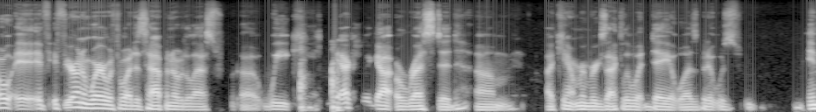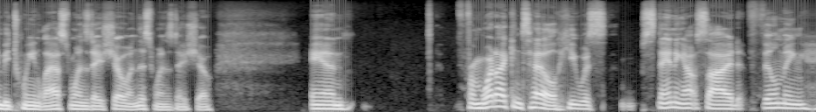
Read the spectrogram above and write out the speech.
oh, if if you're unaware with what has happened over the last uh, week, he actually got arrested. Um, I can't remember exactly what day it was, but it was in between last Wednesday's show and this wednesday's show, and from what I can tell, he was standing outside filming.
